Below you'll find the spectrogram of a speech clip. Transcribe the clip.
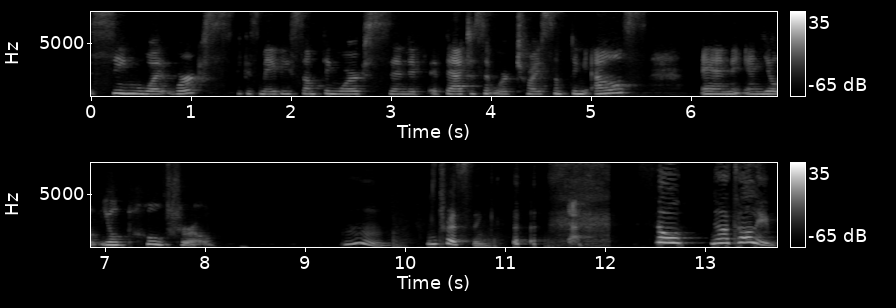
seeing what works because maybe something works and if, if that doesn't work try something else and and you'll you'll pull through. Mm, interesting. Yeah. so natalie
